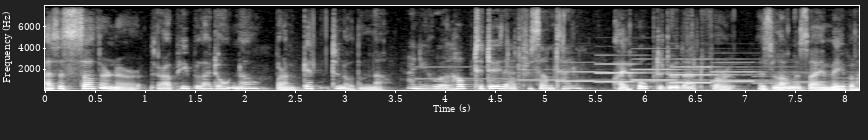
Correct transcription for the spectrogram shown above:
as a Southerner, there are people I don't know, but I'm getting to know them now. And you will hope to do that for some time. I hope to do that for as long as I am able.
